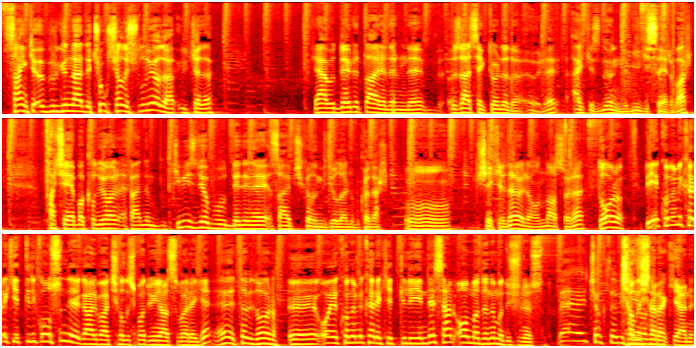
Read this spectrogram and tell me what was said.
Sanki öbür günlerde çok çalışılıyor da ülkede. Yani bu devlet dairelerinde özel sektörde de öyle. Herkesin önünde bilgisayarı var. Façaya bakılıyor efendim kim izliyor bu dedene sahip çıkalım videolarını bu kadar. Bir şekilde öyle ondan sonra. Doğru. Bir ekonomik hareketlilik olsun diye galiba çalışma dünyası var Ege. Evet tabi doğru. Ee, o ekonomik hareketliliğinde sen olmadığını mı düşünüyorsun? Ve çok da bir şey oldu. Çalışarak yani.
